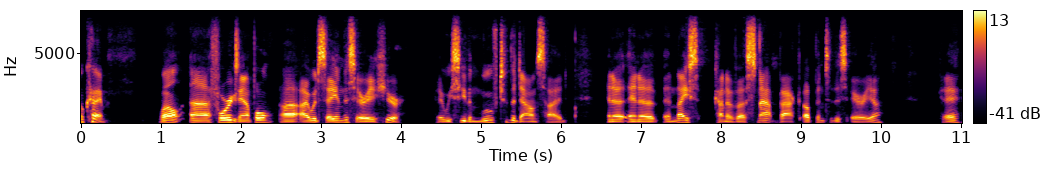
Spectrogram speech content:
okay, well, uh, for example, uh, I would say in this area here, okay, we see the move to the downside and a, and a, a nice kind of a snap back up into this area, okay?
